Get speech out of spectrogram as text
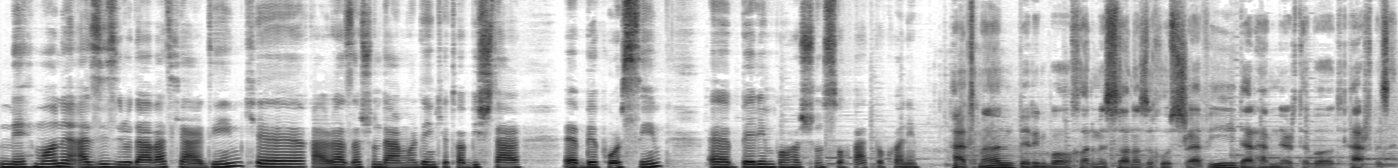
مهمان عزیزی رو دعوت کردیم که قرار ازشون در مورد این کتاب بیشتر بپرسیم. بریم باهاشون صحبت بکنیم. حتما بریم با خانم ساناز خسروی در همین ارتباط حرف بزنیم.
